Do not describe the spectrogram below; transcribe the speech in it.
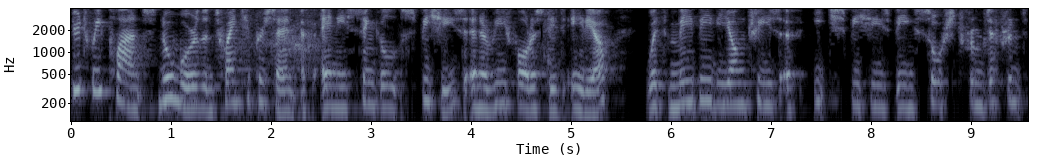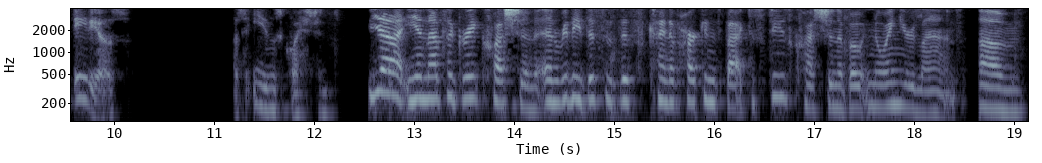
Should we plant no more than 20% of any single species in a reforested area, with maybe the young trees of each species being sourced from different areas? That's Ian's question. Yeah, Ian, that's a great question. And really, this is this kind of harkens back to Stu's question about knowing your land um,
